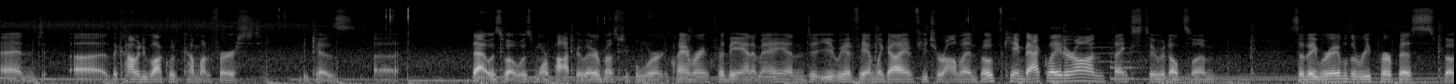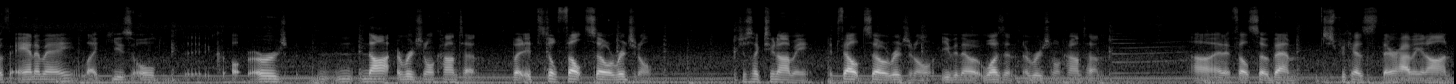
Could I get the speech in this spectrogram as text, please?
and uh, the comedy block would come on first because uh, that was what was more popular. Most people weren't clamoring for the anime, and we had Family Guy and Futurama, and both came back later on thanks to Adult Swim. So they were able to repurpose both anime, like use old, urge, not original content, but it still felt so original. Just like Toonami, it felt so original, even though it wasn't original content, uh, and it felt so them, just because they're having it on.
